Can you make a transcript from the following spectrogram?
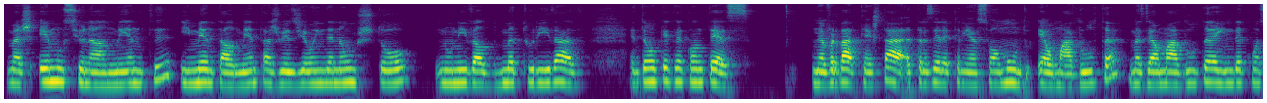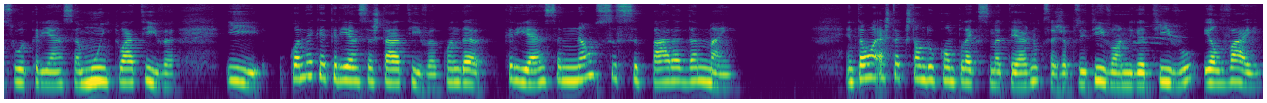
mas emocionalmente e mentalmente às vezes eu ainda não estou no nível de maturidade. Então, o que é que acontece? Na verdade, quem está a trazer a criança ao mundo é uma adulta, mas é uma adulta ainda com a sua criança muito ativa. E quando é que a criança está ativa? Quando a criança não se separa da mãe. Então, esta questão do complexo materno, que seja positivo ou negativo, ele vai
